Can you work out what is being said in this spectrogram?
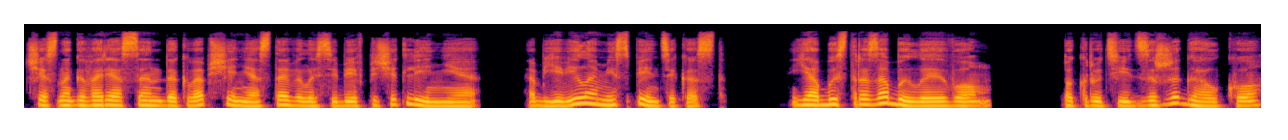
Честно говоря, Сэндек вообще не оставила себе впечатления, объявила мисс Пентикост. Я быстро забыла его. Покрутить зажигалку,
